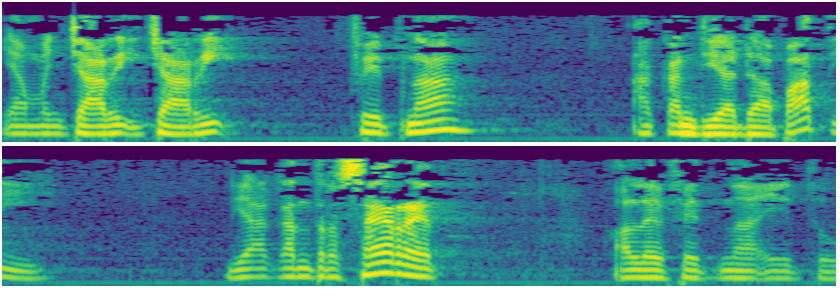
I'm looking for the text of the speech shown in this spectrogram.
Yang mencari-cari fitnah akan dia dapati. Dia akan terseret oleh fitnah itu.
